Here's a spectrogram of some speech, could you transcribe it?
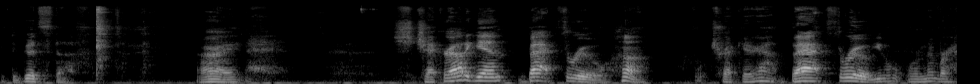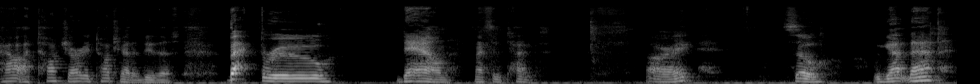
Get the good stuff. All right. Just check her out again. Back through, huh? We'll check her out. Back through. You don't remember how I taught you. I already taught you how to do this. Back through. Down. Nice and tight. All right. So we got that.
